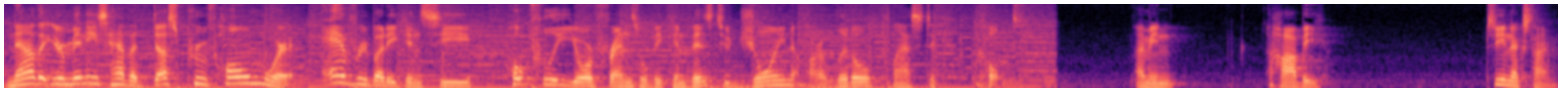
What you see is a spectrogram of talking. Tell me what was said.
Now that your minis have a dust-proof home where everybody can see, hopefully your friends will be convinced to join our little plastic cult. I mean, hobby. See you next time.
